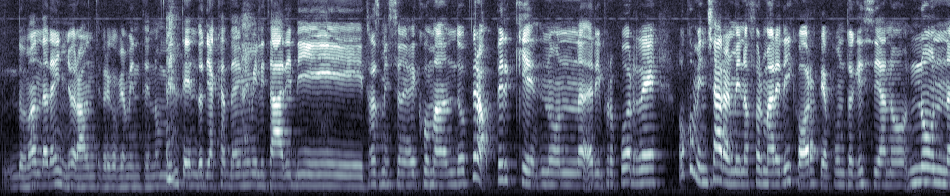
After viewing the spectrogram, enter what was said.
domanda da ignorante, perché ovviamente non mi intendo di accademie militari, di trasmissione del comando, però perché non riproporre o cominciare almeno a formare dei corpi appunto che siano non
